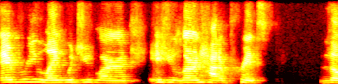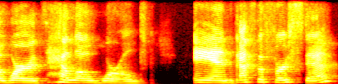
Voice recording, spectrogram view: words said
every language you learn, is you learn how to print the words hello world. And that's the first step.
